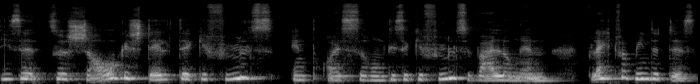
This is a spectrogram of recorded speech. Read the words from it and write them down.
diese zur Schau gestellte Gefühlsentäußerung, diese Gefühlswallungen, vielleicht verbindet es,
